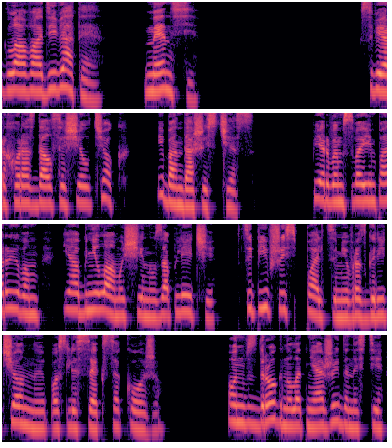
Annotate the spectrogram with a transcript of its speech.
Глава девятая. Нэнси. Сверху раздался щелчок, и бандаж исчез. Первым своим порывом я обняла мужчину за плечи, вцепившись пальцами в разгоряченную после секса кожу. Он вздрогнул от неожиданности,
